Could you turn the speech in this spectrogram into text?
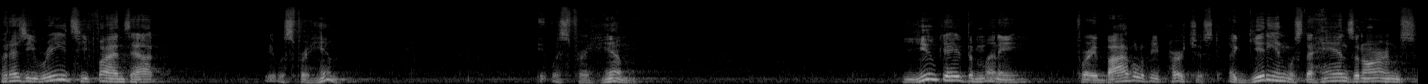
But as he reads, he finds out it was for him. It was for him. You gave the money for a Bible to be purchased. A Gideon was the hands and arms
